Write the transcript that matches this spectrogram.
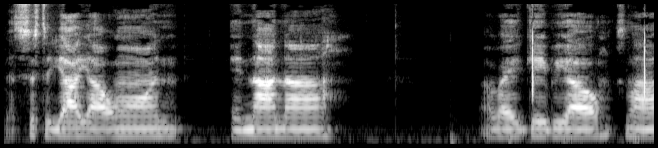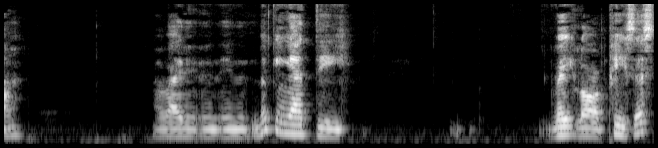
that Sister Yaya on and Nana, all right, Gabriel Islam, all right, and, and looking at the great law of peace, let's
